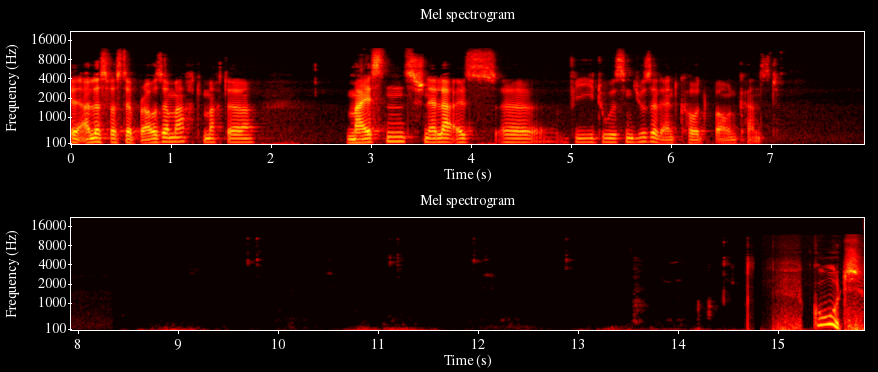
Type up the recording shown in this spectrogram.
Denn alles, was der Browser macht, macht er meistens schneller, als äh, wie du es in Userland-Code bauen kannst. Gut.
